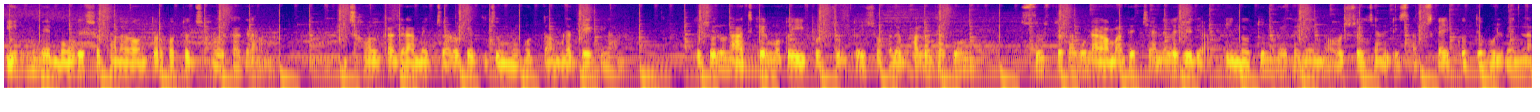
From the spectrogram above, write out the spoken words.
বীরভূমের মৌরেশ্বর থানার অন্তর্গত ঝলকা গ্রাম। ঝলকা গ্রামের চড়কের কিছু মুহূর্ত আমরা দেখলাম। তো চলুন আজকের মতো এই পর্যন্তই। সকালে ভালো থাকুন, সুস্থ থাকুন, আর আমাদের চ্যানেলে যদি আপনি নতুন হয়ে থাকেন, অবশ্যই চ্যানেলটি সাবস্ক্রাইব করতে ভুলবেন না।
